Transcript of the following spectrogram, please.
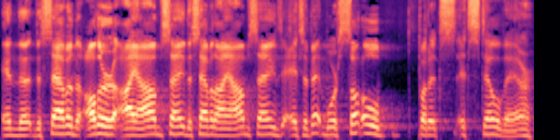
In the, the seven other I am saying, the seven I am sayings, it's a bit more subtle, but it's, it's still there.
